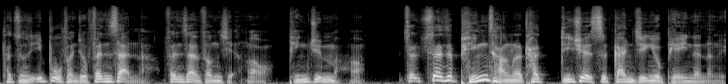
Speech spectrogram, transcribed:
它只是一部分就分散了，分散风险哦，平均嘛啊。在在这平常呢，它的确是干净又便宜的能源，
